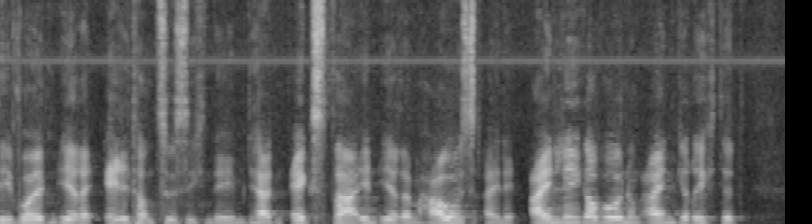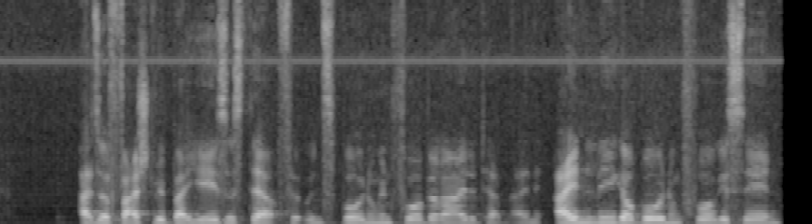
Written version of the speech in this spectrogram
die wollten ihre Eltern zu sich nehmen. Die hatten extra in ihrem Haus eine Einlegerwohnung eingerichtet, also fast wie bei Jesus, der für uns Wohnungen vorbereitet, haben eine Einliegerwohnung vorgesehen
